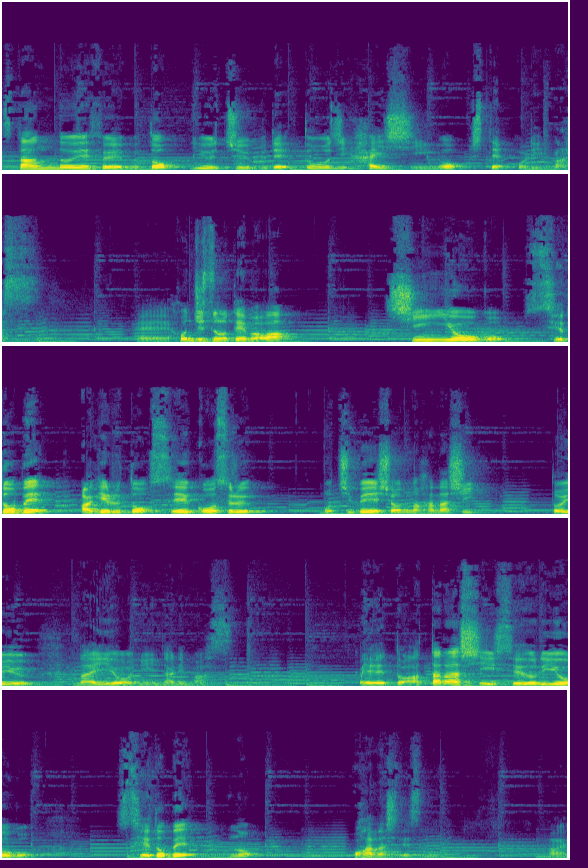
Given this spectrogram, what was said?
スタンド FM と YouTube で同時配信をしております、えー、本日のテーマは新用語セドベ上げると成功するモチベーションの話という内容になります。えっ、ー、と新しいセドリ用語セドベのお話ですね。はい。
